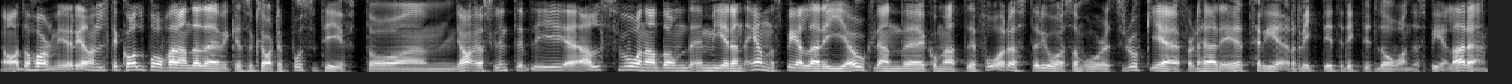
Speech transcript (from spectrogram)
ja, då har de ju redan lite koll på varandra där, vilket såklart är positivt. Och ehm, ja, jag skulle inte bli alls förvånad om det är mer än en spelare i Oakland eh, kommer att få röster i år som årets rookie här, för det här är tre riktigt, riktigt lovande spelare.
